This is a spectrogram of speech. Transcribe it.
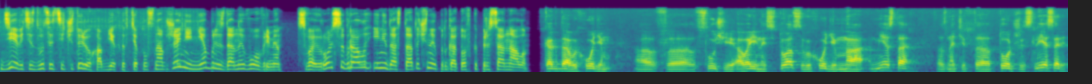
9 из 24 объектов теплоснабжения не были сданы вовремя. Свою роль сыграла и недостаточная подготовка персонала. Когда выходим э, в, случае аварийной ситуации, выходим на место, значит, э, тот же слесарь,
